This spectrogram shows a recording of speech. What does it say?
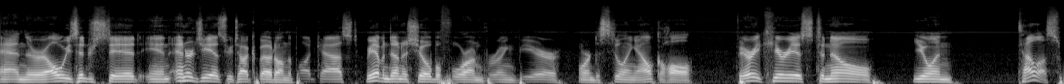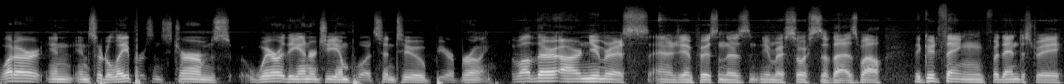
and they're always interested in energy as we talk about on the podcast. We haven't done a show before on brewing beer or on distilling alcohol. Very curious to know, Ewan, tell us what are in, in sort of layperson's terms, where are the energy inputs into beer brewing? Well, there are numerous energy inputs, and there's numerous sources of that as well. The good thing for the industry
